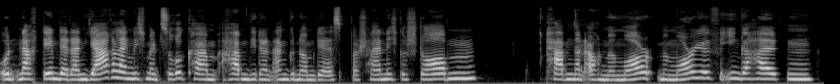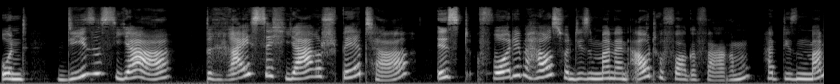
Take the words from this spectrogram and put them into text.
Und nachdem der dann jahrelang nicht mehr zurückkam, haben die dann angenommen, der ist wahrscheinlich gestorben, haben dann auch ein Memor Memorial für ihn gehalten. Und dieses Jahr, 30 Jahre später, ist vor dem Haus von diesem Mann ein Auto vorgefahren, hat diesen Mann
